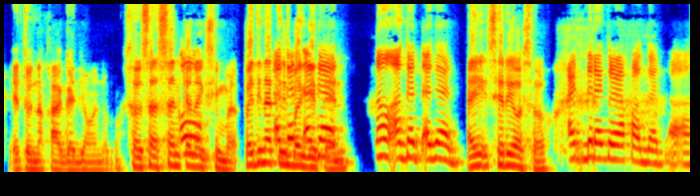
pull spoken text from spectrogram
ito na kagad yung ano mo. So sa saan ka Oo. nagsimula? Pwede natin Agad-agad. banggitin. No, agad-agad. Ay, seryoso? Art director ako agad. Oo.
